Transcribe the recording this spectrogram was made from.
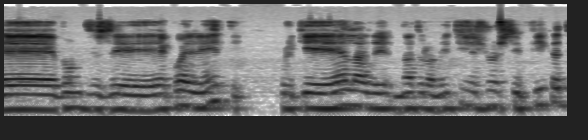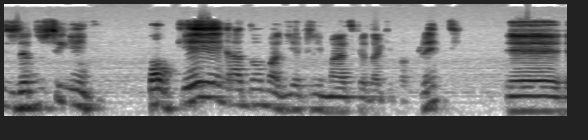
é, vamos dizer, é coerente, porque ela naturalmente justifica dizendo o seguinte: qualquer anomalia climática daqui para frente, é,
